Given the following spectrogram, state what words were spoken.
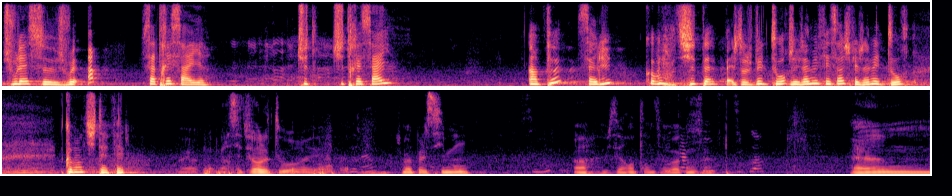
Je vous laisse. euh, Je vous Ah, ça tressaille. Tu, tu tressailles? Un peu Salut Comment tu t'appelles? Je fais le tour, j'ai jamais fait ça, je fais jamais le tour. Comment tu t'appelles? Merci de faire le tour. et Je m'appelle Simon. Ah, bizarre d'entendre sa voix comme ça. Euh,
